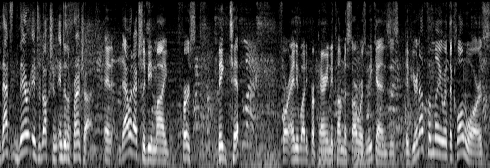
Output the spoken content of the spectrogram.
that's their introduction into the franchise. And that would actually be my first big tip for anybody preparing to come to Star Wars weekends is if you're not familiar with the Clone Wars,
